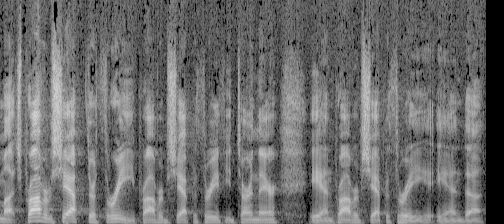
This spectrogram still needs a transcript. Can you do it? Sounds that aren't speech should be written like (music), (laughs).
much. Proverbs chapter 3. Proverbs chapter 3, if you turn there, and Proverbs chapter 3. And uh,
